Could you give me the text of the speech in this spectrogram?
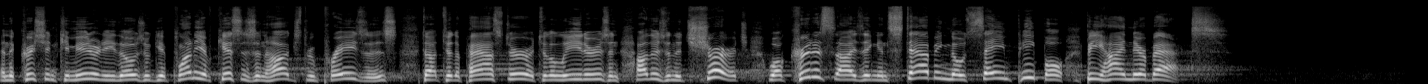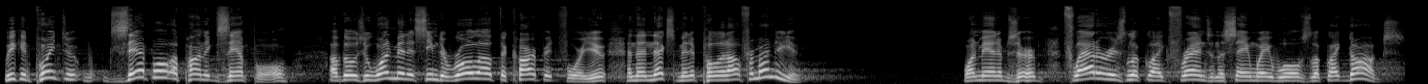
in the Christian community those who give plenty of kisses and hugs through praises to, to, the pastor or to the leaders and others in the church while criticizing and stabbing those same people behind their backs? We can point to example upon example of those who one minute seem to roll out the carpet for you and the next minute pull it out from under you. One man observed, flatterers look like friends in the same way wolves look like dogs.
